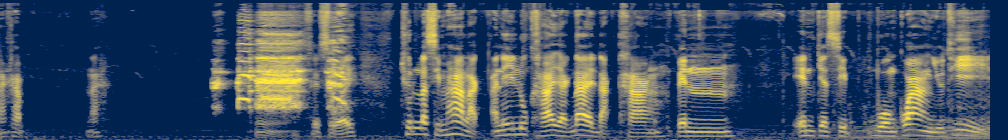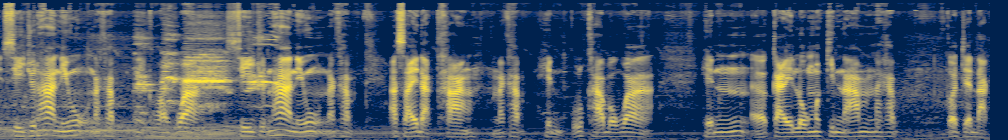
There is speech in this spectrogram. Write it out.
นะครับนะสวยๆชุดละ15หลัก อันนี้ลูกค้าอยากได้ดักทางเป็น N70 บวงกว้างอยู่ที่ 4.5 นิ้วนะครับนี่ความกว้าง 4.5 นิ้วนะครับอาศัยดักทางนะครับ เห็นลูกค้าบอกว่าเห็นไก่ลงมากินน้ำนะครับ ก็จะดัก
